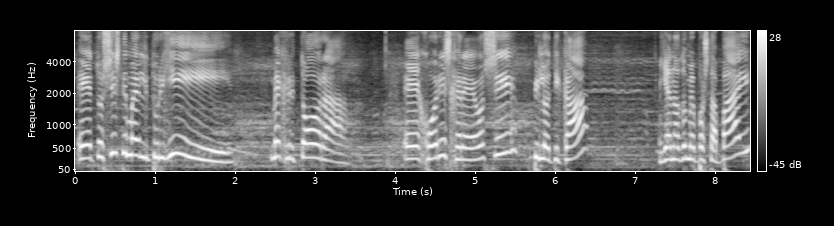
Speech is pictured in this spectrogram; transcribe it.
Ε, το σύστημα λειτουργεί μέχρι τώρα ε, χωρίς χρέωση, πιλωτικά, για να δούμε πώς θα πάει.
